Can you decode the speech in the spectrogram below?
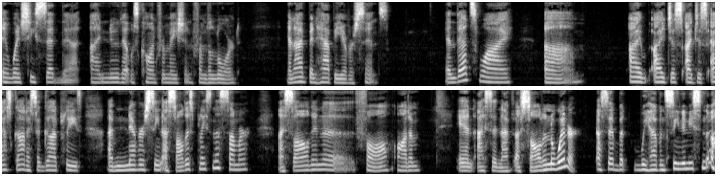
And when she said that, I knew that was confirmation from the Lord. And I've been happy ever since. And that's why um, I I just I just asked God. I said, God, please. I've never seen. I saw this place in the summer. I saw it in the fall, autumn, and I said, I, I saw it in the winter. I said, but we haven't seen any snow.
